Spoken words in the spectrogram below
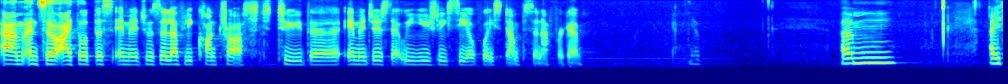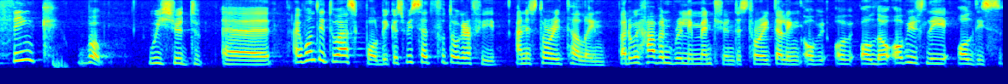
Um, and so I thought this image was a lovely contrast to the images that we usually see of waste dumps in Africa. Yep. Um, I think well we should, uh, I wanted to ask Paul, because we said photography and storytelling, but we haven't really mentioned the storytelling, ob ob although obviously all these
